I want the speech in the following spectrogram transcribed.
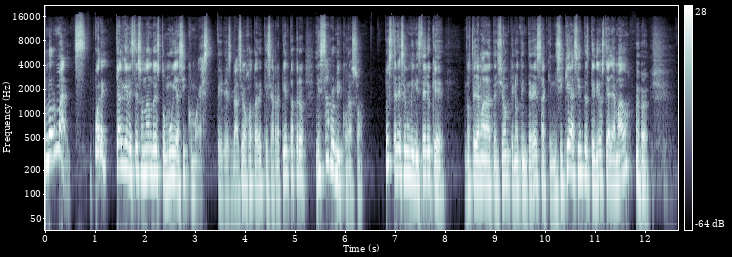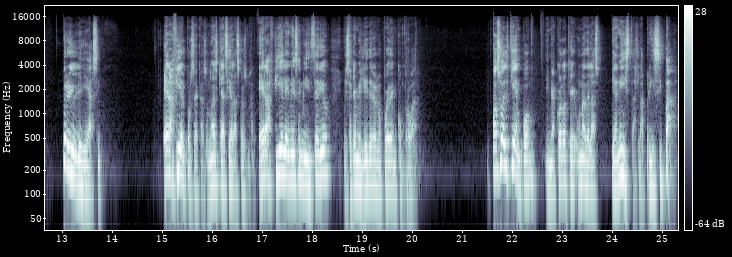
normal. Puede que alguien le esté sonando esto muy así como este desgraciado JD que se arrepienta, pero les abro mi corazón. Tú estarías en un ministerio que no te llama la atención, que no te interesa, que ni siquiera sientes que Dios te ha llamado. pero yo llegué así. Era fiel, por si acaso, no es que hacía las cosas mal. Era fiel en ese ministerio y sé que mis líderes lo pueden comprobar. Pasó el tiempo y me acuerdo que una de las pianistas, la principal,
